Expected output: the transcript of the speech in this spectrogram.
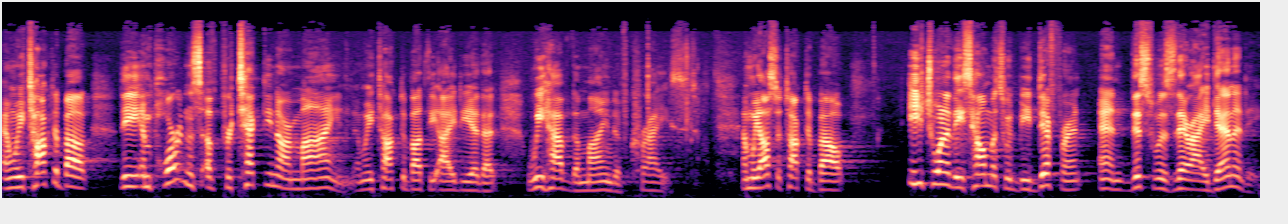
And we talked about the importance of protecting our mind. And we talked about the idea that we have the mind of Christ. And we also talked about each one of these helmets would be different, and this was their identity.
